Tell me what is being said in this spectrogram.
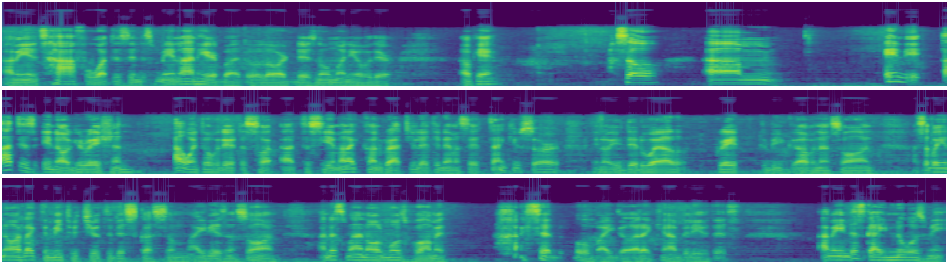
I mean, it's half of what is in this mainland here, but oh Lord, there's no money over there. Okay, so um, in the, at his inauguration, I went over there to uh, to see him, and I congratulated him. I said, "Thank you, sir. You know, you did well. Great to be governor, and so on." I said, "But you know, I'd like to meet with you to discuss some ideas and so on." And this man almost vomited. I said, "Oh my God, I can't believe this." I mean, this guy knows me.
